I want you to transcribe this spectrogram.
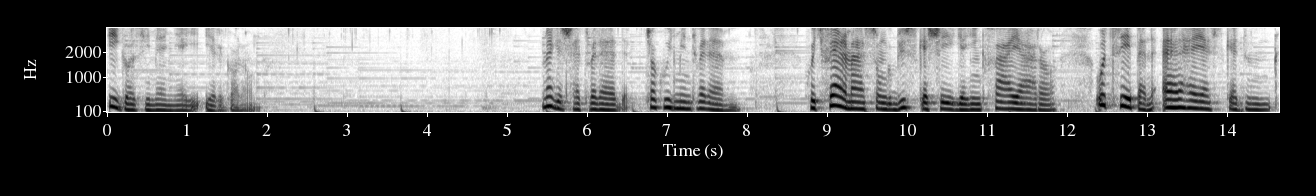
igazi mennyei irgalom. Megeshet veled, csak úgy, mint velem, hogy felmászunk büszkeségeink fájára, ott szépen elhelyezkedünk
